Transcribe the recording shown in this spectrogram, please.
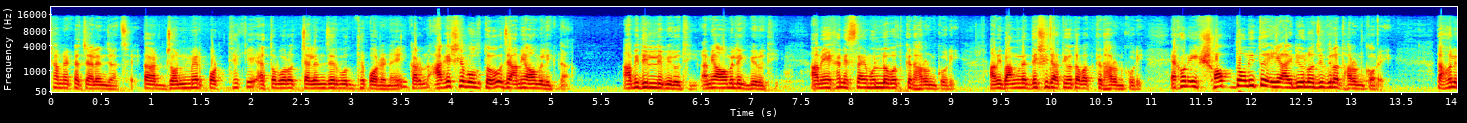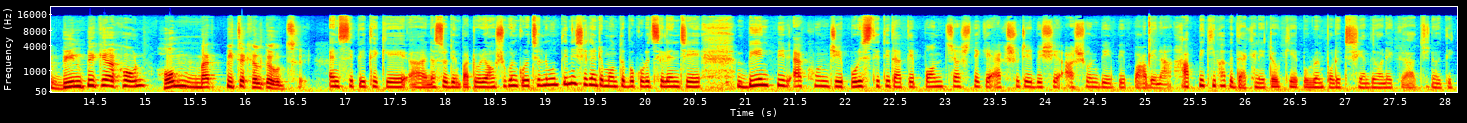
সামনে একটা চ্যালেঞ্জ আছে। তার জন্মের পর থেকে এত বড় চ্যালেঞ্জের মধ্যে পড়ে নাই। কারণ আগে সে বলতো যে, আমি আওয়ামী লীগ না। আমি দিল্লি বিরোধী। আমি আওয়ামী লীগ বিরোধী। আমি এখানে ইসলামী মূল্যবোধকে ধারণ করি। আমি বাংলাদেশি জাতীয়তাবাদকে ধারণ করি। এখন এই সব দলই তো এই আইডিওলজিগুলো ধারণ করে। তাহলে বিএনপিকে এখন হোম ম্যাচ পিচে খেলতে হচ্ছে। এনসিপি থেকে নাসরুদ্দিন পাটোয়ারি অংশগ্রহণ করেছিলেন এবং তিনি সেখানে মন্তব্য করেছিলেন যে, বিএনপির এখন যে পরিস্থিতি, তাতে পঞ্চাশ থেকে একশোটির বেশি আসন বিএনপি পাবে না। আপনি কীভাবে দেখেন? এটাও কি বলবেন পলিটিশিয়ানদের অনেক রাজনৈতিক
